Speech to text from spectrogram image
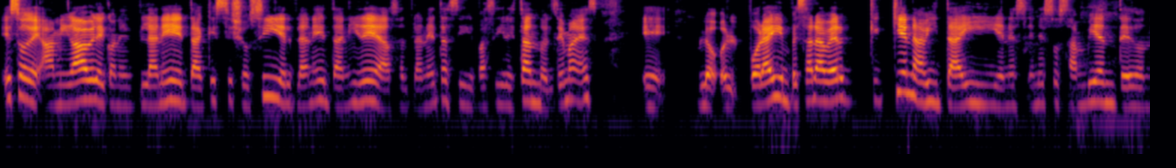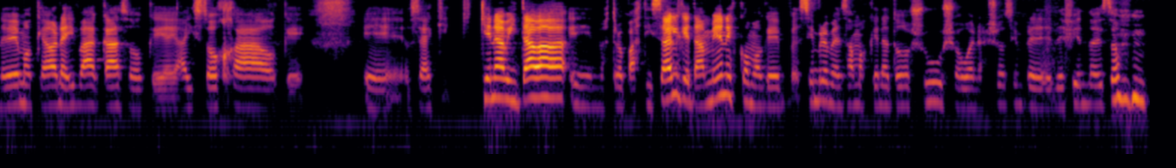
eso de amigable con el planeta, qué sé yo, sí, el planeta, ni idea. O sea, el planeta sí va a seguir estando. El tema es eh, lo- por ahí empezar a ver que- quién habita ahí en, es- en esos ambientes donde vemos que ahora hay vacas o que hay soja o que eh, o sea, qui- quién habitaba eh, nuestro pastizal, que también es como que siempre pensamos que era todo yuyo, bueno, yo siempre defiendo eso,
